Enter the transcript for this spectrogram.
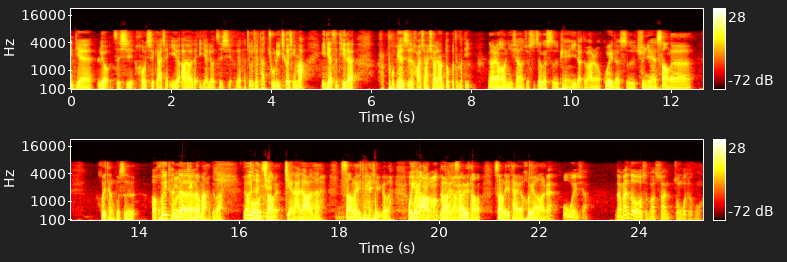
一点六自吸，后期改成 E A 二幺的一点六自吸，而且它这个就是它主力车型嘛，一点四 T 的普遍是好像销量都不怎么地。那然后你想，就是这个是便宜的，对吧？然后贵的是去年上了辉腾，不是啊辉腾的停了嘛，对吧？辉腾上了捡来的儿子，上了一台这个吧，辉昂，对吧？上了一堂上了一台辉昂。哎，我问一下，腊馒头什么算中国特供啊？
